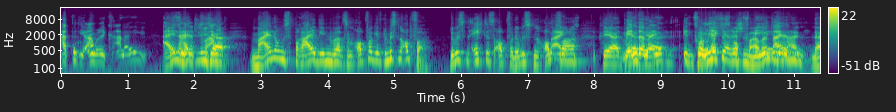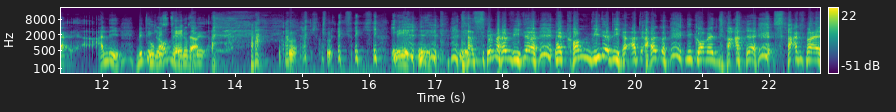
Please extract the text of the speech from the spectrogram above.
hatten die Amerikaner nie. Einheitlicher Meinungsbrei, den du zum Opfer gibst. Du bist ein Opfer. Du bist ein echtes Opfer. Du bist ein Opfer nein, der, der, wenn der ein informiertes Opfer, Medien. Nein, nein. Na, Andi, bitte du glaub mir, du, nee, nee, nee. Da sind wir wieder, da kommen wieder die, die Kommentare. Sag mal,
